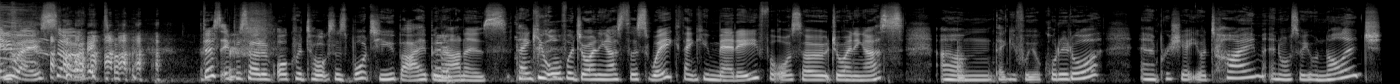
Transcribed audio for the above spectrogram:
Anyway, so this episode of Awkward Talks was brought to you by Bananas. Thank you all for joining us this week. Thank you, Maddy, for also joining us. Um, thank you for your kōrero and appreciate your time and also your knowledge.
